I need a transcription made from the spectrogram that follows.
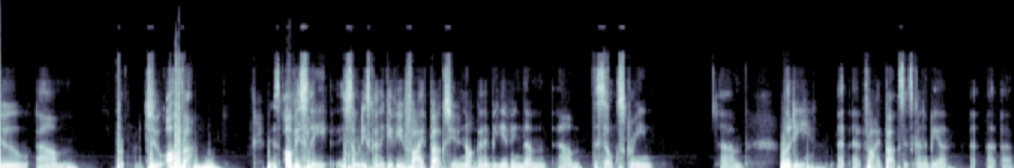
to um, to offer. Because obviously, if somebody's going to give you five bucks, you're not going to be giving them um, the silkscreen um, hoodie at, at, five bucks. It's going to be a, a, a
